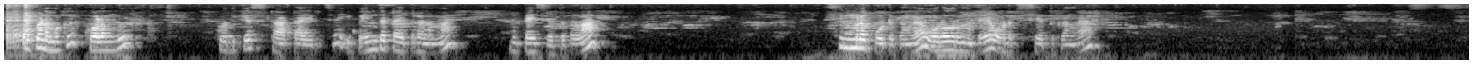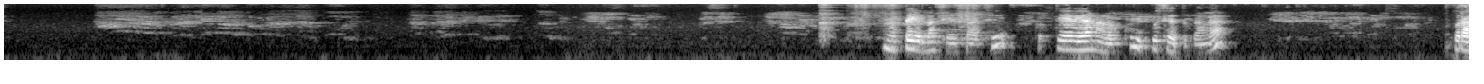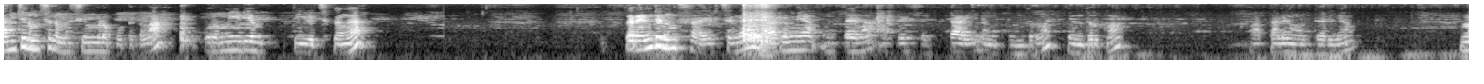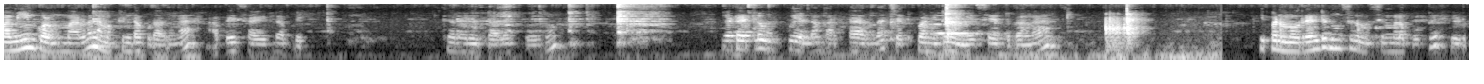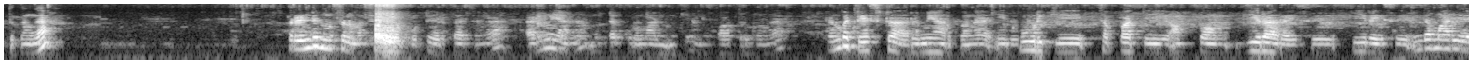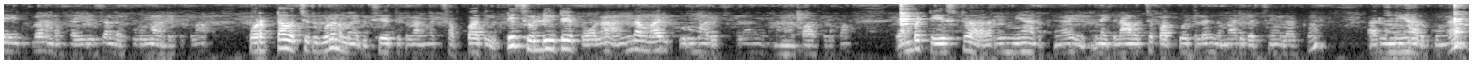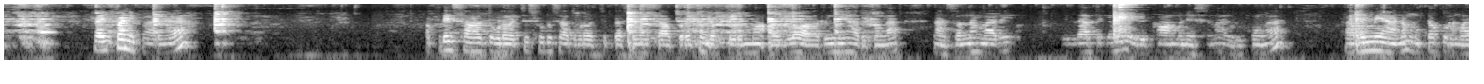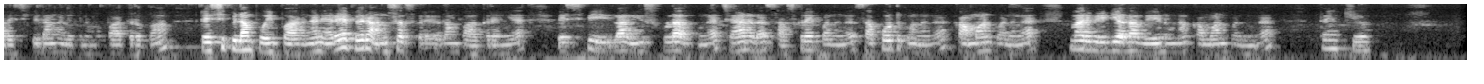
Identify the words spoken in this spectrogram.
இப்போ நமக்கு குழம்பு கொதிக்க ஸ்டார்ட் ஆயிடுச்சு இப்போ இந்த டயத்தில் நம்ம முட்டையை சேர்த்துக்கலாம். சிம்மில் போட்டுக்கோங்க. ஒரு ஒரு முட்டையை உடச்சி சேர்த்துக்கோங்க. முட்டையெல்லாம் சேர்த்தாச்சு. தேவையான அளவுக்கு உப்பு சேர்த்துக்கோங்க. ஒரு அஞ்சு நிமிஷம் நம்ம சிம்மில் போட்டுக்கலாம். ஒரு மீடியம் தீ வச்சுக்கோங்க. இப்போ ரெண்டு நிமிஷம் ஆயிடுச்சுங்க. அருமையாக முட்டையெல்லாம் அப்படியே செட் ஆகி நமக்கு வந்துடும் வெந்திருக்கும். பார்த்தாலே உங்களுக்கு தெரியும். நம்ம மீன் குழம்பு மாதிரி தான் நம்ம கிண்டக்கூடாதுங்க. அப்படியே சைடில் அப்படி கிளறி விட்டாலே போதும். இந்த டயத்தில் உப்பு எல்லாம் கரெக்டாக இருந்தால் செக் பண்ணிவிட்டு நீங்கள் சேர்த்துக்கோங்க. இப்போ நம்ம ஒரு ரெண்டு நிமிஷம் நம்ம சிம்மில் போட்டு எடுத்துக்கோங்க. ரெண்டு நிமிஷம் நம்ம சிம்மில் போட்டு எடுத்தாச்சுங்க. அருமையான முட்டை குருமா இன்னைக்கு நம்ம பார்த்துருக்கோங்க. ரொம்ப டேஸ்ட்டாக அருமையாக இருக்குங்க. இது பூரிக்கு சப்பாத்தி அப்பம் ஜீரா ரைஸு கீ ரைஸு இந்த மாதிரி இதுக்கெலாம் நம்ம சைடிஷாக அந்த குருமா எடுத்துக்கலாம். புரட்டா வச்சுட்டு கூட நம்ம இது சேர்த்துக்கலாங்க. சப்பாத்தி. இப்படியே சொல்லிக்கிட்டே போகலாம். அந்த மாதிரி குருமா ரெசிபிலாம் நம்ம பார்த்துருக்கோம். ரொம்ப டேஸ்ட்டு அருமையாக இருக்குங்க. இன்றைக்கி நான் வச்ச பக்குவத்தில் இந்த மாதிரி வச்சிங்களாக்கும் அருமையாக இருக்குங்க. ட்ரை பண்ணி பாருங்கள் அப்படியே சாதத்தை கூட வச்சு சுடு சாதத்தை கூட வச்சு பசங்க சாப்பிட்றதுக்கு இந்த குருமா அவ்வளோ அருமையாக இருக்குங்க. நான் சொன்ன மாதிரி எல்லாத்துக்குமே இது காம்பினேஷனாக இருக்குங்க. அருமையான முட்டை குருமா ரெசிபி தாங்க இன்றைக்கி நம்ம பார்த்துருக்கோம். ரெசிபிலாம் போய் பாருங்கள் நிறைய பேர் அன்சப்ஸ்கிரைப் தான் பார்க்குறீங்க. ரெசிபிலாம் யூஸ்ஃபுல்லாக இருக்குங்க. சேனலை சப்ஸ்கிரைப் பண்ணுங்கள் சப்போர்ட் பண்ணுங்கள் கமெண்ட் பண்ணுங்கள் இது மாதிரி வீடியோலாம் வேணும்னா கமெண்ட் பண்ணுங்கள் தேங்க்யூ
